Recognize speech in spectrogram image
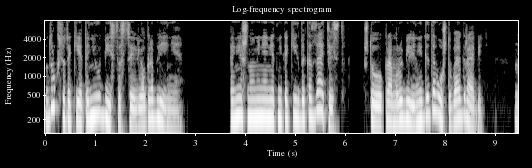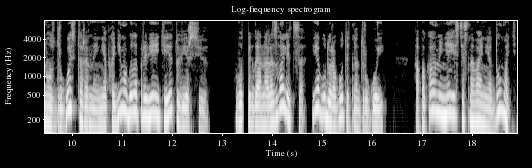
Вдруг все-таки это не убийство с целью ограбления? Конечно, у меня нет никаких доказательств, что Крамер убили не для того, чтобы ограбить. Но, с другой стороны, необходимо было проверить и эту версию. Вот когда она развалится, я буду работать над другой. А пока у меня есть основания думать,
